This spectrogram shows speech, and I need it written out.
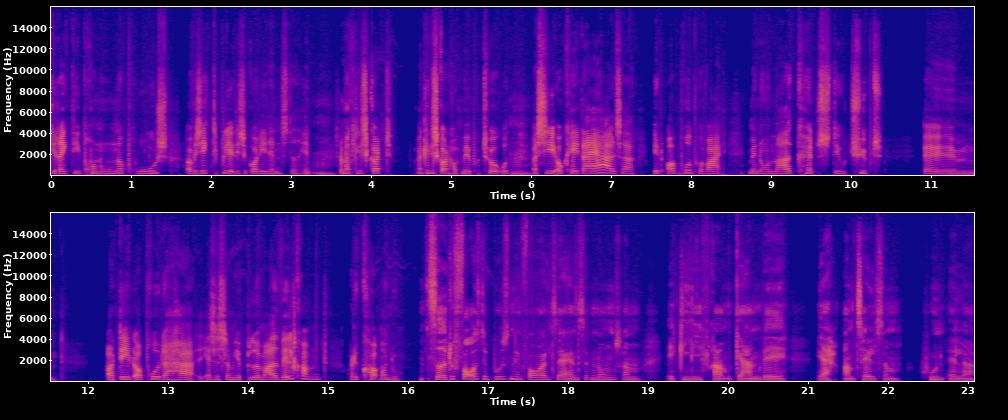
de rigtige pronomer bruges, og hvis ikke det bliver det, så går det et andet sted hen. Mm. Så man kan lige så godt man kan lige så godt hoppe med på toget Mm. og sige, okay, der er altså et opbrud på vej med noget meget kønsstereotypt. Øhm, og det er et opbrud, der har, altså, som jeg byder meget velkomment, og det kommer nu. Sidder du forrest i bussen i forhold til at ansætte nogen, som ikke ligefrem gerne vil ja, omtale som hun eller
